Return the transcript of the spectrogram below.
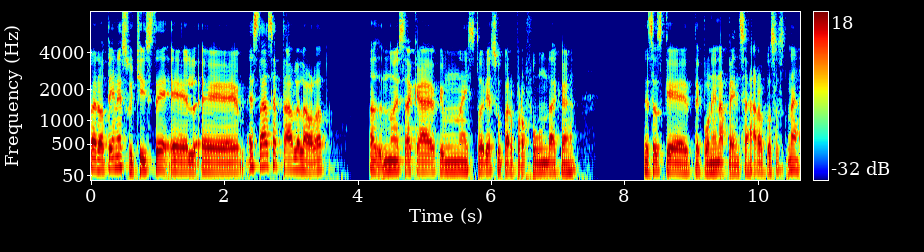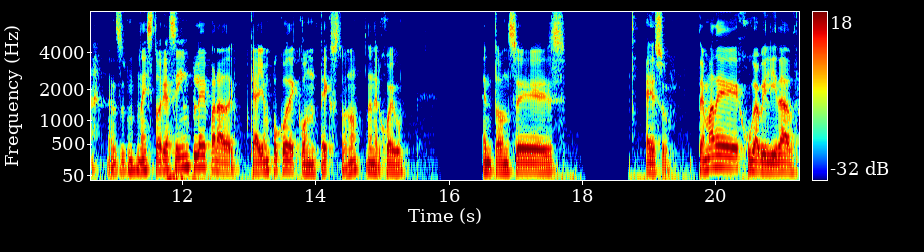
pero tiene su chiste. Eh, está aceptable, la verdad. Ah, no es acá una historia súper profunda acá. Esas que te ponen a pensar o cosas. Nah, es una historia simple para que haya un poco de contexto, ¿no? En el juego. Entonces. Eso. Tema de jugabilidad.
